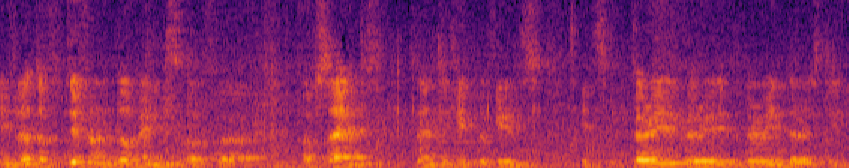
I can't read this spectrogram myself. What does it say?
in a lot of different domains of, uh, of science, scientific fields, it's very, very, very interesting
